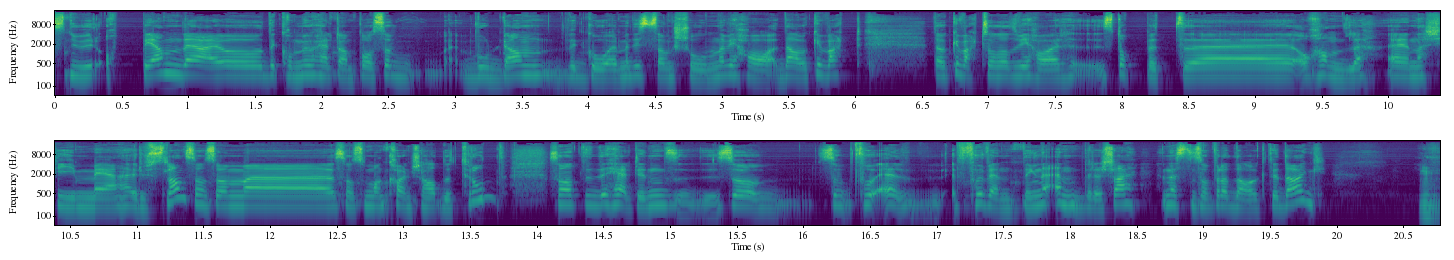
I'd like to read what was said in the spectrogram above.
snur opp igjen, det, jo, det kommer jo helt an på også hvordan det går med disse sanksjonene. Har, det har jo ikke vært det har ikke vært sånn at vi har stoppet uh, å handle energi med Russland, sånn som, uh, sånn som, man kanskje hadde trodd. Sånn at det hele tiden så, så for, Forventningene endrer seg nesten sånn fra dag til dag. Mm.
